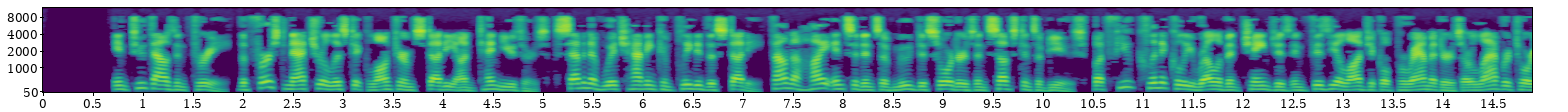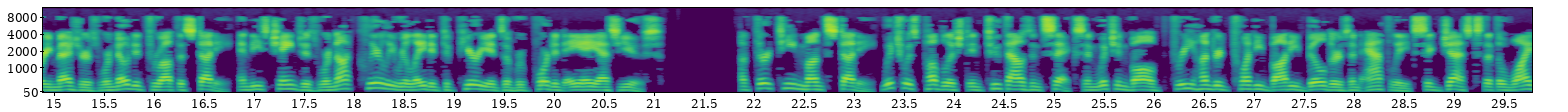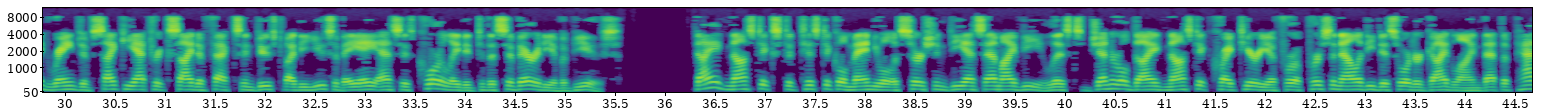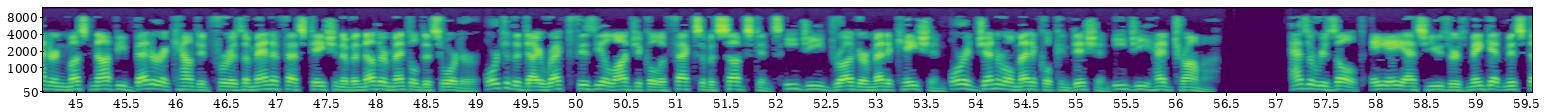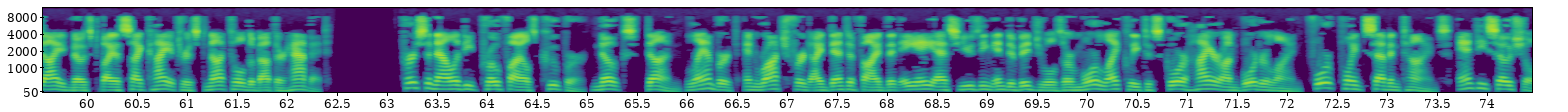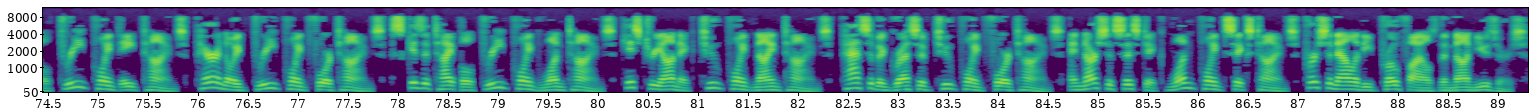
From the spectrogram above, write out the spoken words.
In 2003, the first naturalistic long-term study on 10 users, seven of which having completed the study, found a high incidence of mood disorders and substance abuse, but few clinically relevant changes in physiological parameters or laboratory measures were noted throughout the study, and these changes were not clearly related to periods of reported AAS use. A 13-month study, which was published in 2006 and which involved 320 bodybuilders and athletes suggests that the wide range of psychiatric side effects induced by the use of AAS is correlated to the severity of abuse. Diagnostic Statistical Manual Assertion DSMIV lists general diagnostic criteria for a personality disorder guideline that the pattern must not be better accounted for as a manifestation of another mental disorder, or to the direct physiological effects of a substance e.g. drug or medication, or a general medical condition e.g. head trauma. As a result, AAS users may get misdiagnosed by a psychiatrist not told about their habit. Personality profiles Cooper, Noakes, Dunn, Lambert, and Rochford identified that AAS-using individuals are more likely to score higher on borderline 4.7 times, antisocial 3.8 times, paranoid 3.4 times, schizotypal 3.1 times, histrionic 2.9 times, passive-aggressive 2.4 times, and narcissistic 1.6 times personality profiles than non-users.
